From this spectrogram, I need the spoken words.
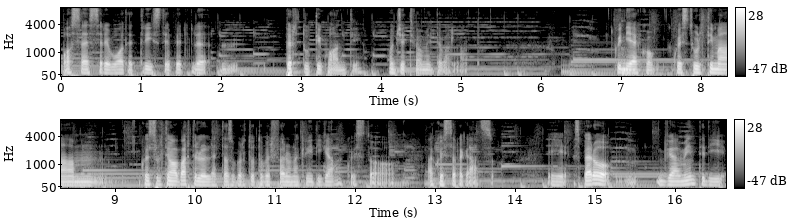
possa essere vuota e triste per, per tutti quanti, oggettivamente parlando. Quindi ecco, quest'ultima, mm, quest'ultima parte l'ho letta soprattutto per fare una critica a questo, a questo ragazzo. E spero mm, vivamente di,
